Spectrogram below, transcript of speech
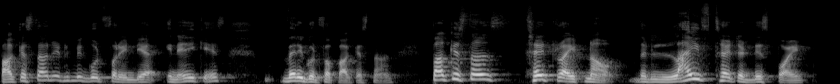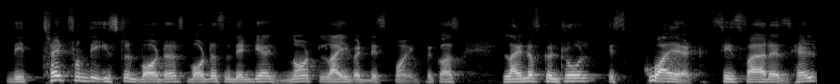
Pakistan, it will be good for India in any case very good for Pakistan. Pakistan's threat right now, the live threat at this point, the threat from the eastern borders, borders with India is not live at this point because line of control is quiet. Ceasefire has held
